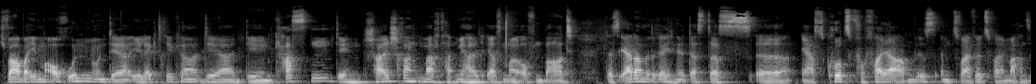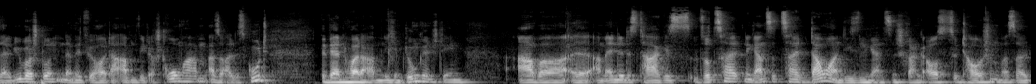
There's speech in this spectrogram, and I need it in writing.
Ich war aber eben auch unten und der Elektriker, der den Kasten, den Schaltschrank macht, hat mir halt erstmal offenbart, dass er damit rechnet, dass das äh, erst kurz vor Feierabend ist. Im Zweifelsfall machen sie halt Überstunden, damit wir heute Abend wieder Strom haben. Also alles gut. Wir werden heute Abend nicht im Dunkeln stehen. Aber äh, am Ende des Tages wird es halt eine ganze Zeit dauern, diesen ganzen Schrank auszutauschen, was halt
